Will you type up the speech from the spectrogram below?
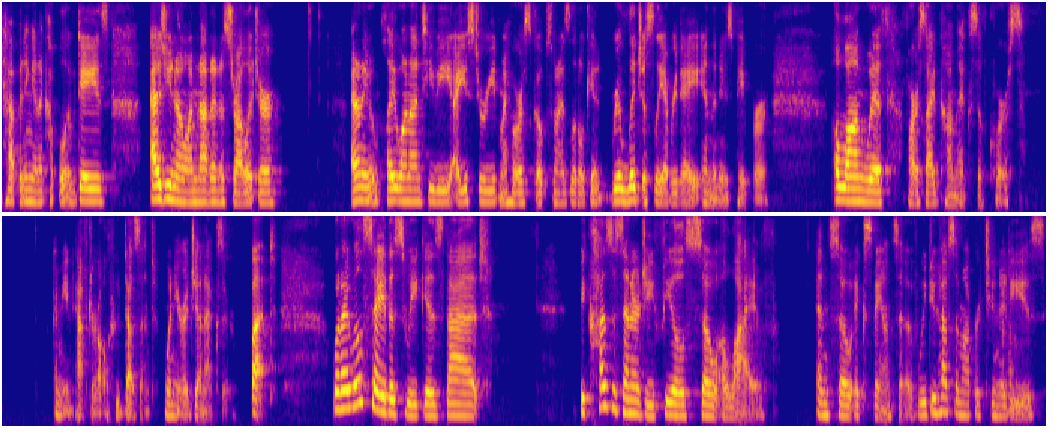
happening in a couple of days. As you know, I'm not an astrologer. I don't even play one on TV. I used to read my horoscopes when I was a little kid religiously every day in the newspaper, along with Far Side comics, of course. I mean, after all, who doesn't when you're a Gen Xer? But what I will say this week is that because this energy feels so alive and so expansive, we do have some opportunities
